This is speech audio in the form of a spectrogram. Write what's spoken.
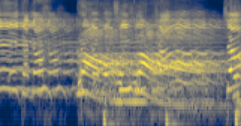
এই কাকা বলছি যাও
